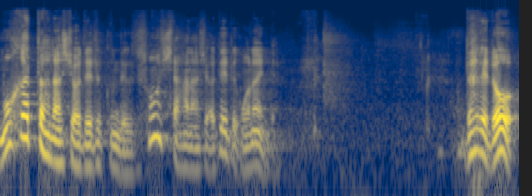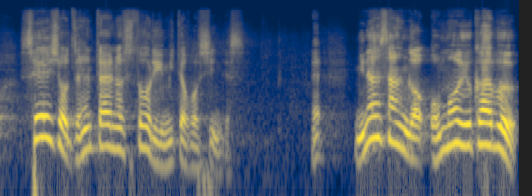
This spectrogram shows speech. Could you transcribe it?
儲かった話は出てくるんだけど損した話は出てこないんだよ。だけど聖書全体のストーリー見てほしいんです、皆さんが思い浮かぶ、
